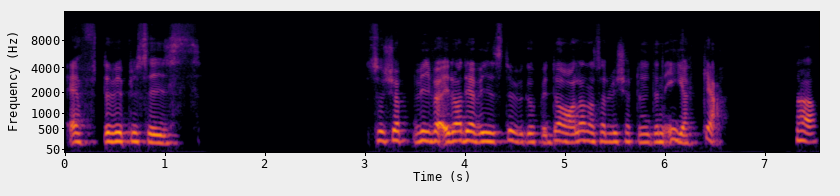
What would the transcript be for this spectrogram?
efter vi precis så köpte vi, då hade vi stuga uppe i Dalarna så hade vi köpt en liten eka. Ja.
